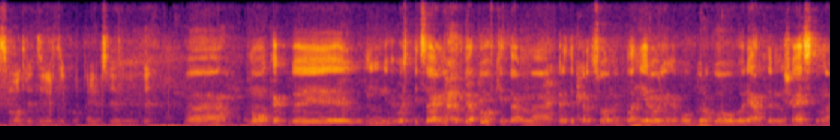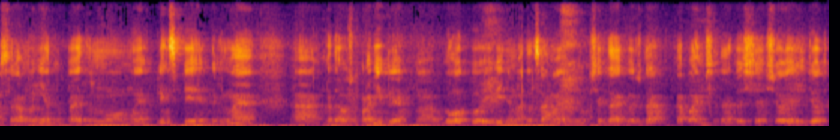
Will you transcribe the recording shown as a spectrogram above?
смотрит дивертикул при обследовании, да? А, ну, как бы никакой специальной подготовки, там, а, предоперационной планирования какого-то другого варианта вмешательства у нас все равно нет. Поэтому мы, в принципе, понимая, а, когда уже проникли в глотку и видим этот самый, ну, всегда говоришь, да, копаемся, да, то есть все идет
